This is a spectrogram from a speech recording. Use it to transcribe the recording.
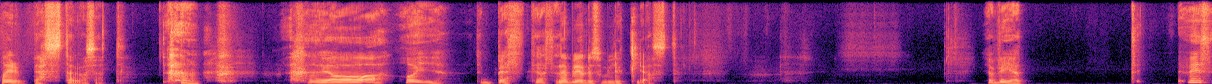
Vad är det bästa du har sett? ja, oj. Det bästa jag sett. När blev du som lyckligast? Jag vet... Visst,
